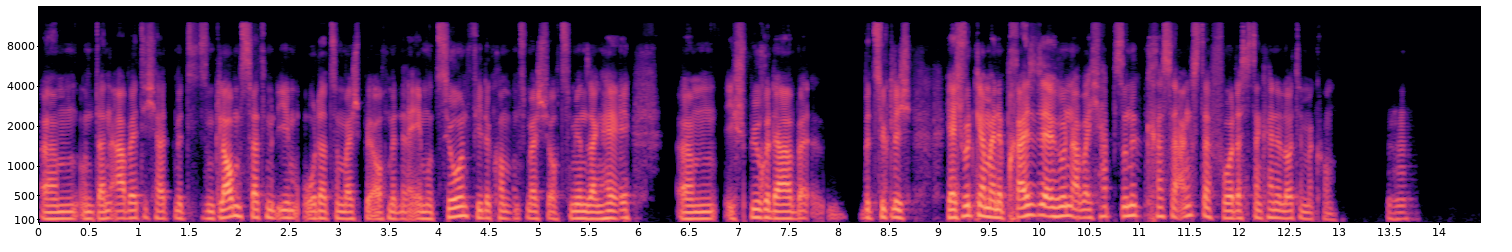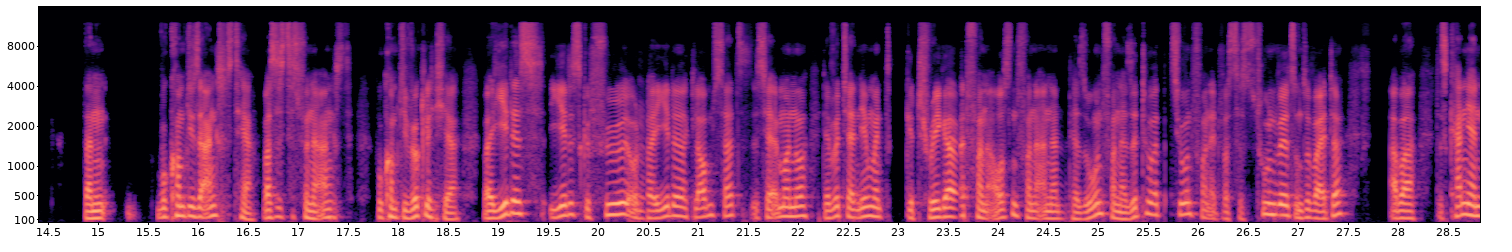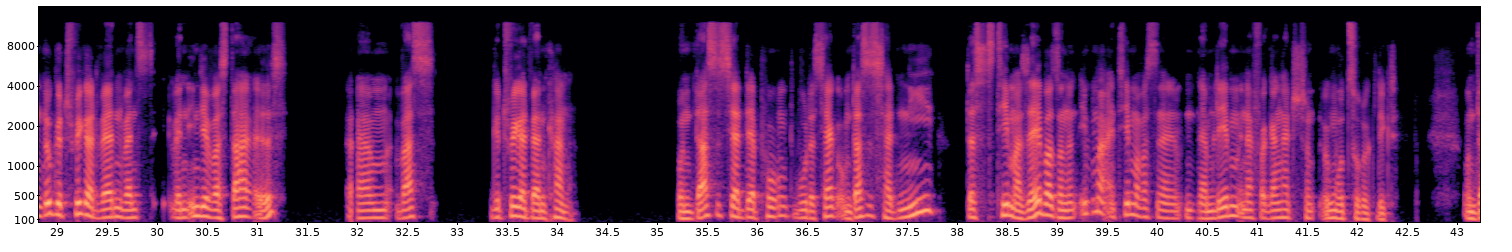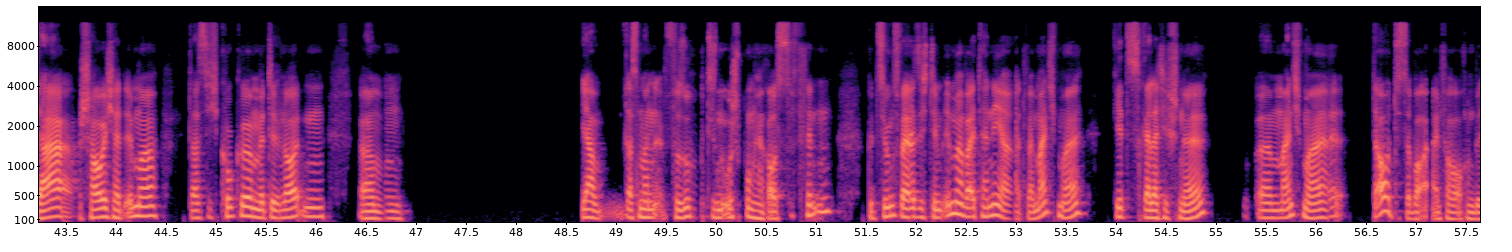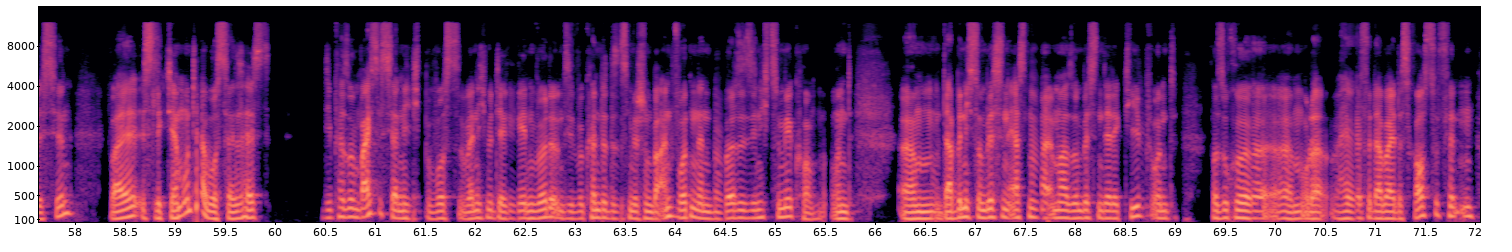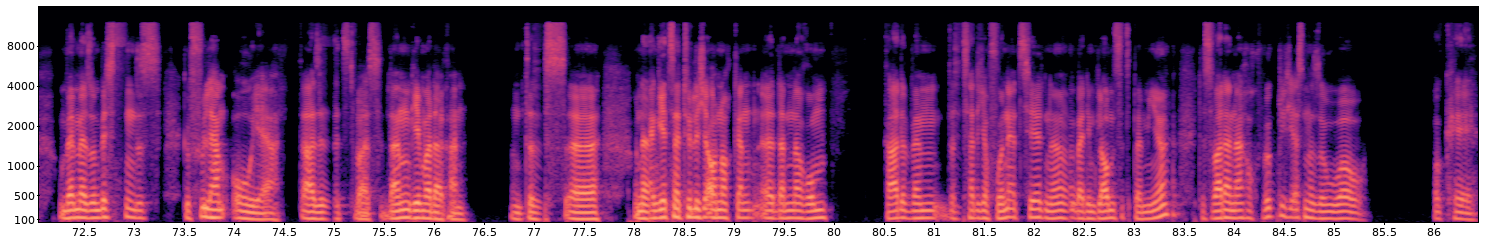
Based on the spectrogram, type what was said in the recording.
Ähm, und dann arbeite ich halt mit diesem Glaubenssatz mit ihm oder zum Beispiel auch mit einer Emotion. Viele kommen zum Beispiel auch zu mir und sagen, hey, Ähm, ich spüre da be bezüglich, ja, ich würde gerne meine Preise erhöhen, aber ich habe so eine krasse Angst davor, dass dann keine Leute mehr kommen. Mhm. Dann, wo kommt diese Angst her? Was ist das für eine Angst? Wo kommt die wirklich her? Weil jedes, jedes Gefühl oder jeder Glaubenssatz ist ja immer nur, der wird ja in dem Moment getriggert von außen, von einer anderen Person, von einer Situation, von etwas, das du tun willst und so weiter. Aber das kann ja nur getriggert werden, wenn's, wenn in dir was da ist, ähm, was getriggert werden kann. Und das ist ja der Punkt, wo das herkommt. Und das ist halt nie das Thema selber, sondern immer ein Thema, was in deinem, in deinem Leben in der Vergangenheit schon irgendwo zurückliegt. Und da schaue ich halt immer, dass ich gucke mit den Leuten, ähm, ja, dass man versucht, diesen Ursprung herauszufinden, beziehungsweise sich dem immer weiter nähert. Weil manchmal geht es relativ schnell, äh, manchmal dauert es aber einfach auch ein bisschen, weil es liegt ja im Unterbewusstsein. Das heißt, die Person weiß es ja nicht bewusst. Wenn ich mit ihr reden würde und sie könnte das mir schon beantworten, dann würde sie nicht zu mir kommen. Und ähm, da bin ich so ein bisschen erstmal immer so ein bisschen Detektiv und versuche ähm, oder helfe dabei, das rauszufinden. Und wenn wir so ein bisschen das Gefühl haben, oh ja, da sitzt was, dann gehen wir da ran. Und das, äh, und dann geht es natürlich auch noch äh, dann darum, gerade wenn, das hatte ich auch vorhin erzählt, ne, bei dem Glaubenssatz bei mir, das war danach auch wirklich erstmal so, wow, okay,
